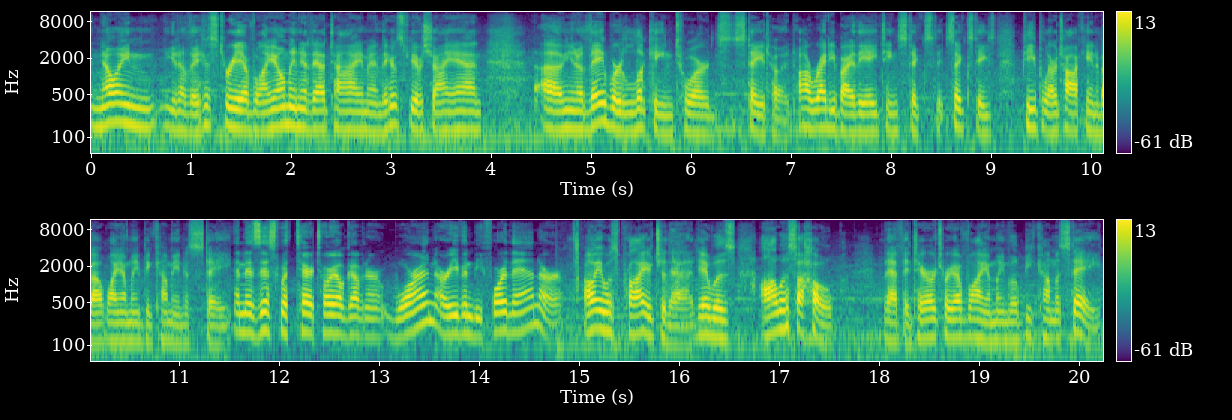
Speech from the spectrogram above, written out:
knowing you know the history of Wyoming at that time and the history of Cheyenne, uh, you know they were looking towards statehood already by the 1860s. People are talking about Wyoming becoming a state. And is this with Territorial Governor Warren, or even before then, or? Oh, it was prior to that. It was always a hope that the territory of Wyoming will become a state.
